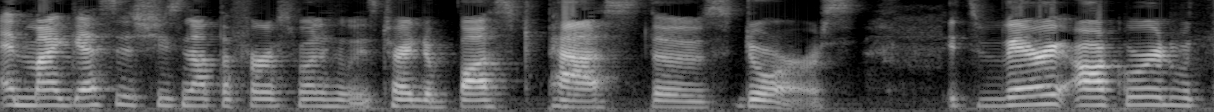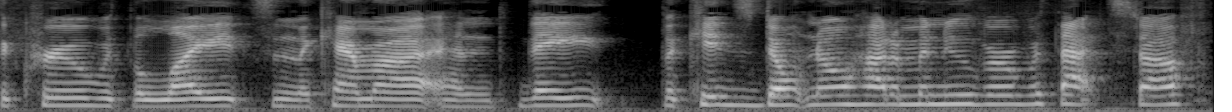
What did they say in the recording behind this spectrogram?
And my guess is she's not the first one who has tried to bust past those doors. It's very awkward with the crew, with the lights and the camera, and they, the kids don't know how to maneuver with that stuff.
